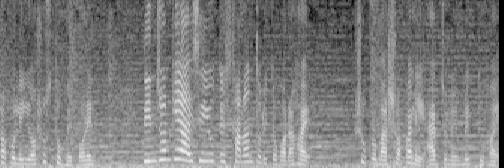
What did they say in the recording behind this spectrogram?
সকলেই অসুস্থ হয়ে পড়েন। তিনজনকে আইসিইউতে স্থানান্তরিত করা হয়। শুক্রবার সকালে একজনের মৃত্যু হয়।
